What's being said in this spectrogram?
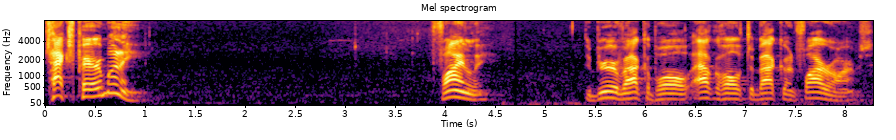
taxpayer money. Finally, the Bureau of Alcohol, Alcohol, Tobacco, and Firearms,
